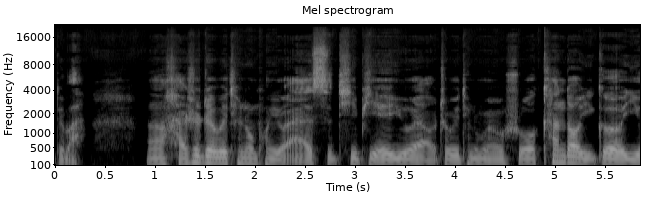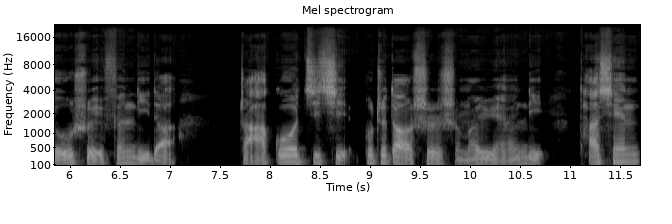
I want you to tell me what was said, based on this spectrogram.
对吧？嗯，还是这位听众朋友 S T P A U L 这位听众朋友说，看到一个油水分离的。炸锅机器不知道是什么原理，它先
